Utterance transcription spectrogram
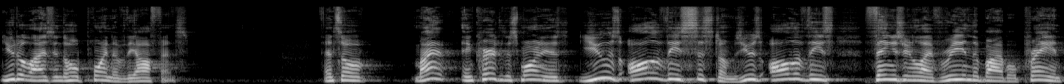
utilizing the whole point of the offense. And so my encouragement this morning is use all of these systems, use all of these things in your life, reading the Bible, praying,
